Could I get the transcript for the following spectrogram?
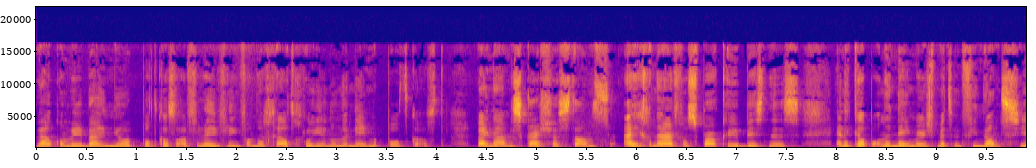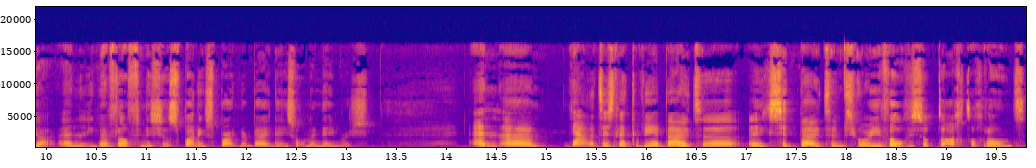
Welkom weer bij een nieuwe podcastaflevering van de Geldgroeien en Ondernemen podcast. Mijn naam is Karsja Stans, eigenaar van Sparkle Your Business. En ik help ondernemers met hun financiën. En ik ben vooral financieel spanningspartner bij deze ondernemers. En uh, ja, het is lekker weer buiten. Ik zit buiten, misschien hoor je vogels op de achtergrond.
